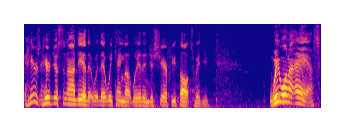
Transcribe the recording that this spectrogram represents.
here's, here's just an idea that we, that we came up with and just share a few thoughts with you. We want to ask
